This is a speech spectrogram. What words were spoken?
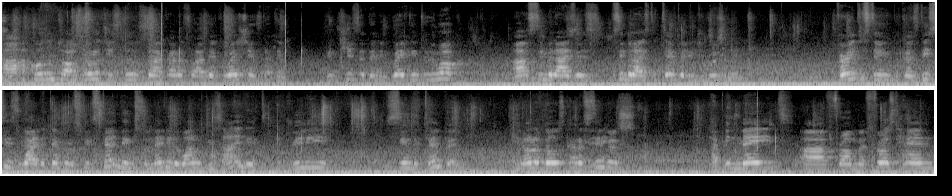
Uh, according to archaeologists, those uh, kind of uh, decorations that have been chiseled and engraved into the rock uh, symbolizes symbolize the temple in Jerusalem. Very interesting because this is why the temple is still standing, so maybe the one who designed it really seen the temple. And all of those kind of symbols have been made uh, from a first-hand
